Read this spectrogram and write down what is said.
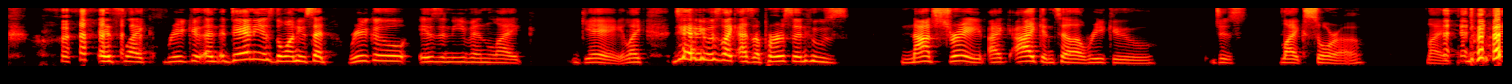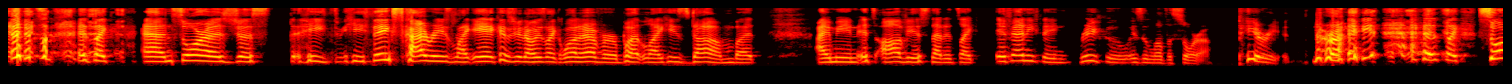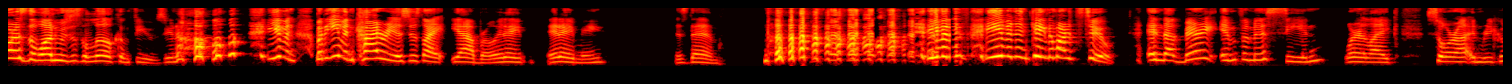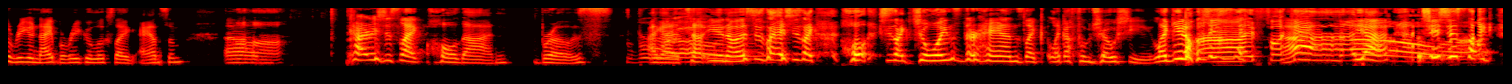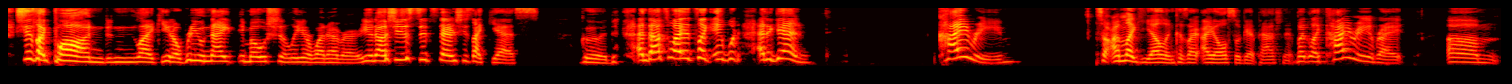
It's like Riku, and Danny is the one who said Riku isn't even like gay. Like Danny was like, as a person who's not straight, I I can tell Riku just like Sora. Like it's, it's like and Sora is just he he thinks Kairi's like it because you know he's like whatever, but like he's dumb. But I mean, it's obvious that it's like if anything, Riku is in love with Sora. Period. Right? And it's like Sora's the one who's just a little confused, you know. even but even Kairi is just like, yeah, bro, it ain't it ain't me, it's them. even in, even in Kingdom Hearts 2, in that very infamous scene where like Sora and Riku reunite, but Riku looks like handsome. Um, uh-huh. Kairi's just like, hold on, bros. I gotta tell you know, it's just like she's like hold, she's like joins their hands like like a fujoshi, like you know, she's I like, fucking "Ah," yeah. she's just like she's like bond and like you know reunite emotionally or whatever. You know, she just sits there and she's like, yes, good, and that's why it's like it would. And again, Kairi. So I'm like yelling because I, I also get passionate, but like Kairi, right? Um,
